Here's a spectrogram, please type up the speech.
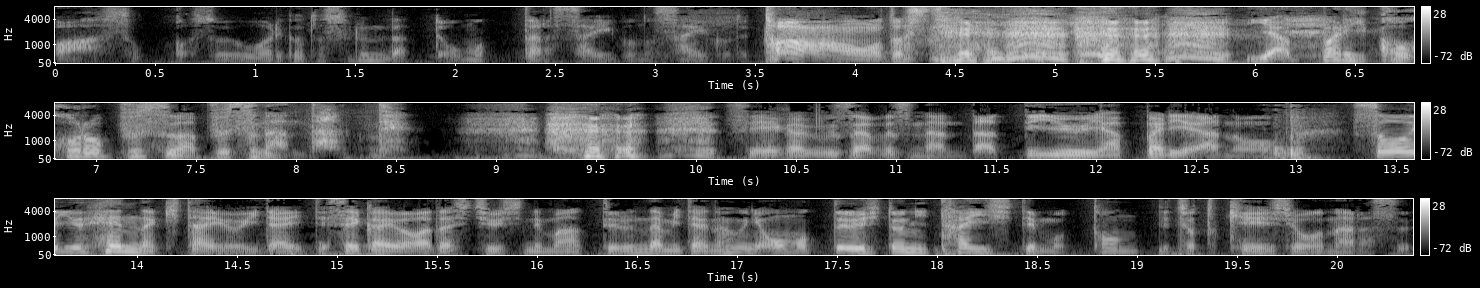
ああ、そっか、そういう終わり方するんだって思ったら最後の最後で、トーン落として、やっぱり心ブスはブスなんだって。性格ブスはブスなんだっていう、やっぱりあの、そういう変な期待を抱いて、世界は私中心で回ってるんだみたいな風に思ってる人に対しても、トンってちょっと警鐘を鳴らす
